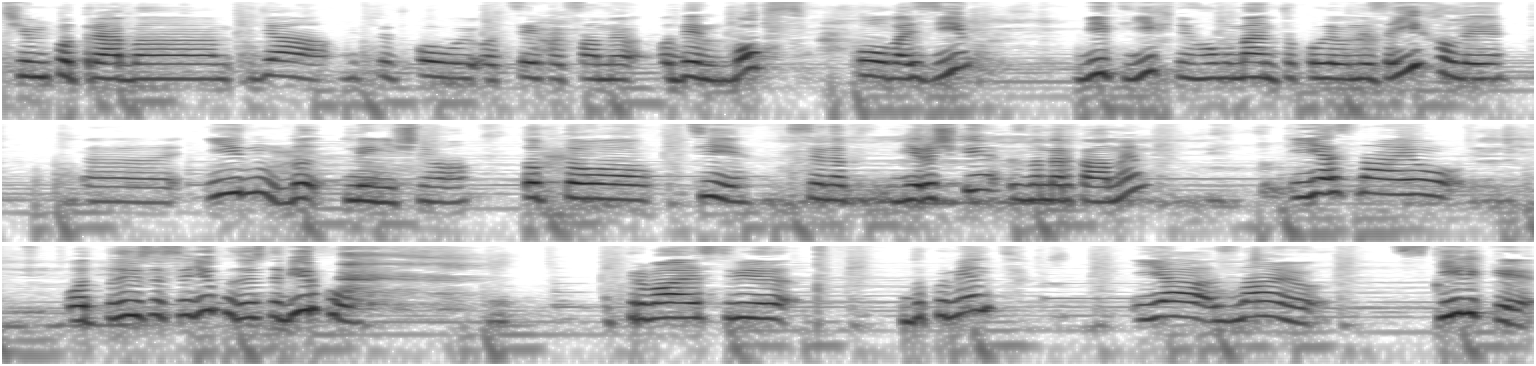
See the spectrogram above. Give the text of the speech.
чим потреба. Я відслідковую оцих от саме один бокс по вазі від їхнього моменту, коли вони заїхали, е, і ну, до нинішнього. Тобто ці свинок бірочки з номерками. І я знаю, от подивлюся свиню, подивлюсь на бірку, відкриваю свій документ, і я знаю, скільки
